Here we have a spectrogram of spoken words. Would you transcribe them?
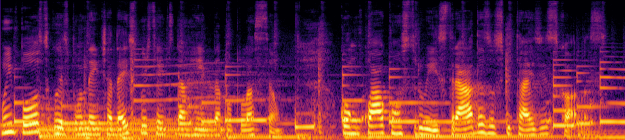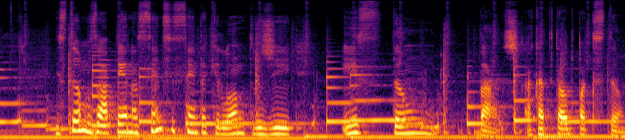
o imposto correspondente a 10% da renda da população, com o qual construía estradas, hospitais e escolas. Estamos a apenas 160 quilômetros de Islamabad, a capital do Paquistão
